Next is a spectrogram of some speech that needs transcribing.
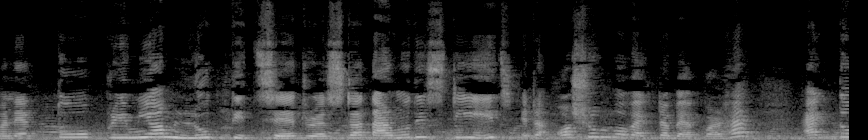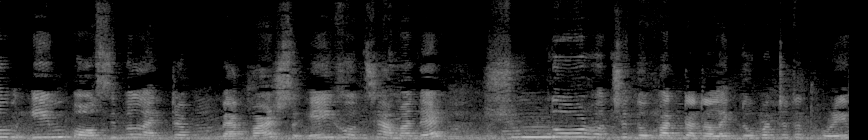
মানে এত প্রিমিয়াম লুক দিচ্ছে ড্রেসটা তার মধ্যে স্টিচ এটা অসম্ভব একটা ব্যাপার হ্যাঁ? একদম ইম্পসিবল একটা ব্যাপার। এই হচ্ছে আমাদের সুন্দর হচ্ছে দোপাট্টাটা। লাইক দোপাট্টাটা ধরেই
